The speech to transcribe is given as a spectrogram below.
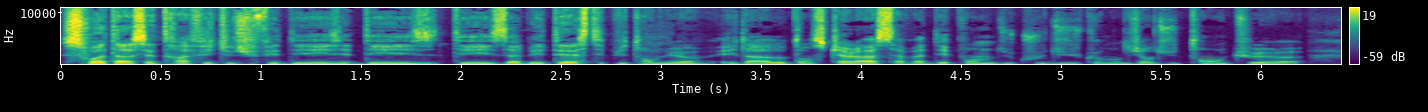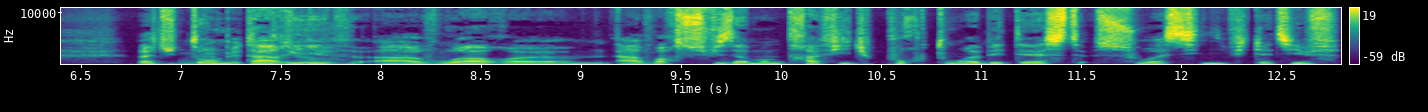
soit tu as assez de trafic que tu fais des, des, des AB tests et puis tant mieux. Et là, dans ce cas-là, ça va dépendre du coup du comment dire du temps que bah, du temps que tu arrives à avoir, euh, à avoir suffisamment de trafic pour que ton A-B test soit significatif.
